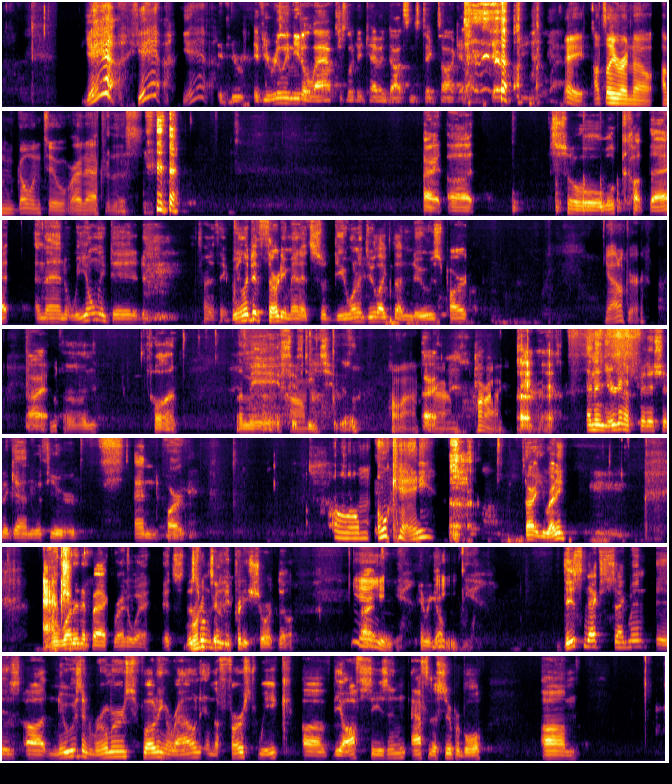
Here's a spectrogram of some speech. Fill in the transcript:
yeah, yeah, yeah. if you if you really need a laugh, just look at Kevin Dotson's TikTok, and I guarantee you will laugh. Hey, I'll tell you right now, I'm going to right after this. All right. Uh, so we'll cut that, and then we only did. Trying to think. We only did 30 minutes. So do you want to do like the news part? Yeah, I don't care. All right. Um, hold on. Let me 52. Hold on. All right. um, hold on. And then you're gonna finish it again with your end part. Um, okay. All right, you ready? Action. We're running it back right away. It's this Run one's gonna be pretty short though. Yeah, right. yeah, yeah. Here we go. yeah. This next segment is uh, news and rumors floating around in the first week of the off season after the Super Bowl. Um,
